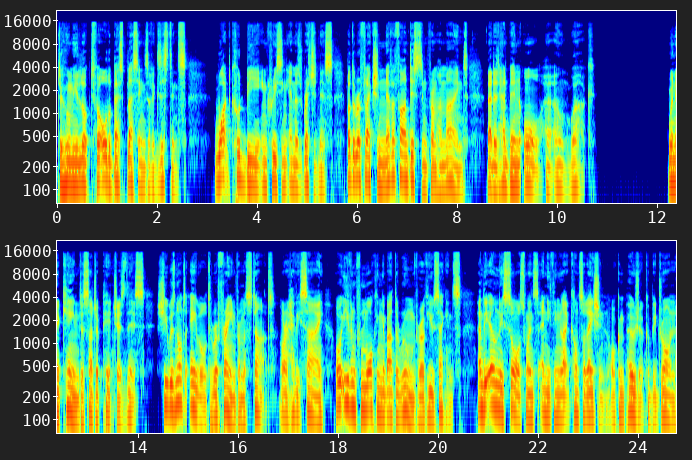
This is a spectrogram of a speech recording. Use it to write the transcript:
to whom he looked for all the best blessings of existence, what could be increasing Emma's wretchedness but the reflection never far distant from her mind that it had been all her own work? When it came to such a pitch as this, she was not able to refrain from a start, or a heavy sigh, or even from walking about the room for a few seconds and the only source whence anything like consolation or composure could be drawn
